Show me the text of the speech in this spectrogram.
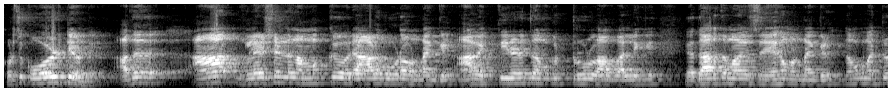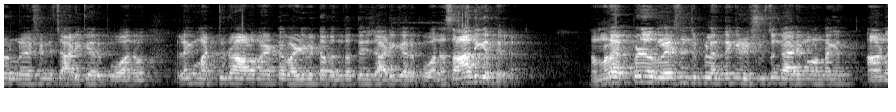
കുറച്ച് ക്വാളിറ്റി ഉണ്ട്. അത് ആ റിലേഷനിൽ നമുക്ക് ഒരാൾ കൂടെ ഉണ്ടെങ്കിൽ ആ വ്യക്തിയുടെ അടുത്ത് നമുക്ക് ട്രൂ ലവ് അല്ലെങ്കിൽ യഥാർത്ഥമായ സ്നേഹം ഉണ്ടെങ്കിൽ നമുക്ക് മറ്റൊരു റിലേഷനിൽ ചാടിക്കയറി പോകാനോ അല്ലെങ്കിൽ മറ്റൊരാളുമായിട്ട് വഴിവിട്ട ബന്ധത്തിന് ചാടിക്കയറി പോകാനോ സാധിക്കത്തില്ല. നമ്മളെ എപ്പോഴും റിലേഷൻഷിപ്പിൽ എന്തെങ്കിലും ഇഷ്യൂസും കാര്യങ്ങളും ഉണ്ടെങ്കിൽ ആണ്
